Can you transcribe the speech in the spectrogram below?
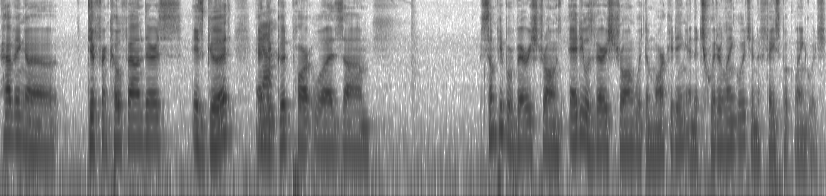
having a different co-founders is good, and Yeah. the good part was um, some people were very strong. Eddie was very strong with the marketing and the Twitter language and the Facebook language,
